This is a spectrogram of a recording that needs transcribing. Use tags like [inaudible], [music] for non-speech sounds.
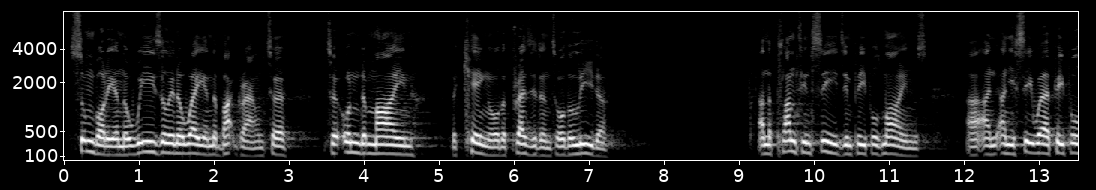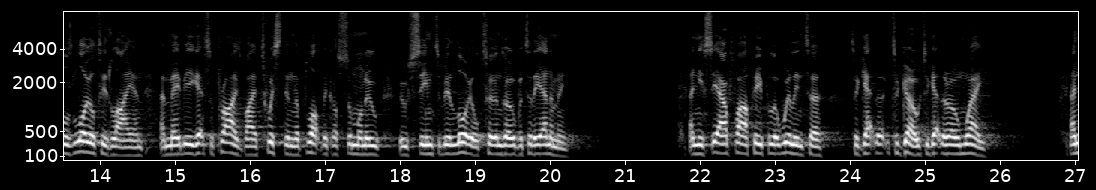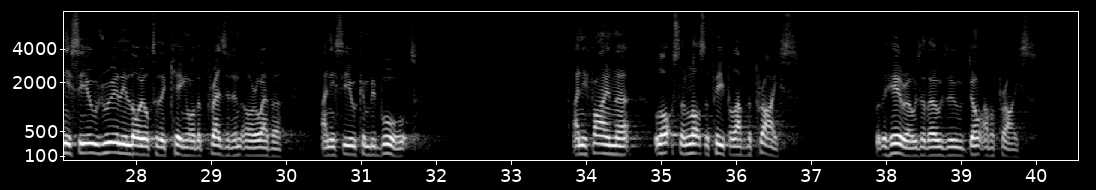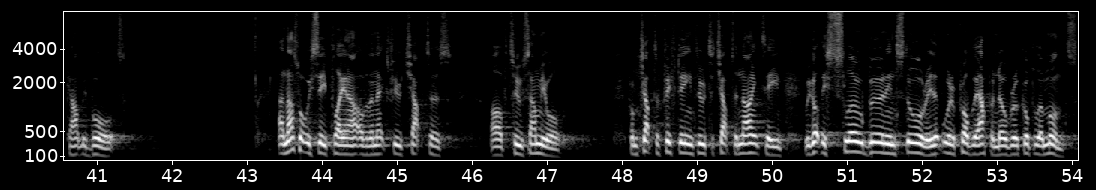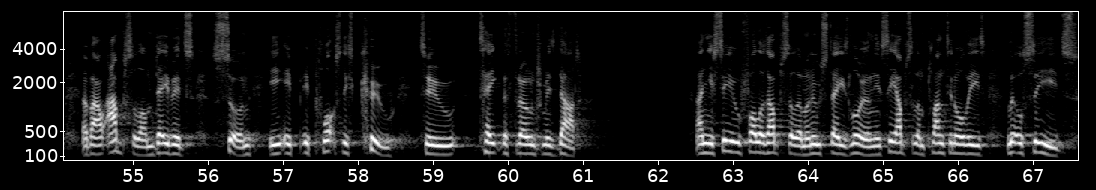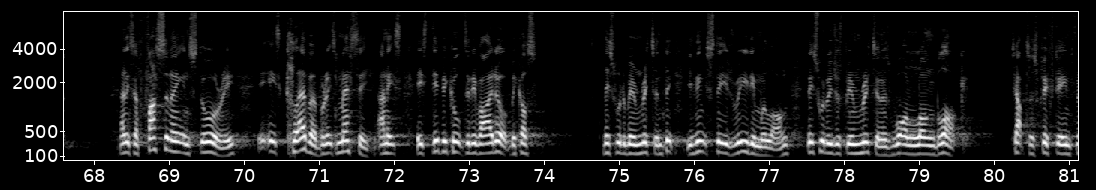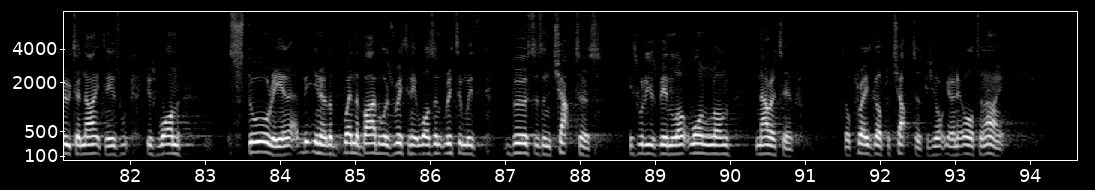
somebody and the weaseling away in the background to, to undermine the king or the president or the leader. And the planting seeds in people's minds. Uh, and, and you see where people's loyalties lie, and, and maybe you get surprised by a twist in the plot because someone who, who seemed to be loyal turns over to the enemy. And you see how far people are willing to, to, get the, to go to get their own way. And you see who's really loyal to the king or the president or whoever. And you see who can be bought. And you find that lots and lots of people have the price. But the heroes are those who don't have a price, can't be bought. And that's what we see playing out over the next few chapters of 2 Samuel. From chapter 15 through to chapter 19, we got this slow burning story that would have probably happened over a couple of months about Absalom, David's son, he, he, he plots this coup to take the throne from his dad. And you see who follows Absalom and who stays loyal. And you see Absalom planting all these little seeds. And it's a fascinating story. It's clever, but it's messy. And it's, it's difficult to divide up because this would have been written. You think Steve's reading were long? This would have just been written as one long block. Chapters 15 through to 19 is just one story. And, uh, you know, the, when the Bible was written, it wasn't written with verses and chapters. This would have just been one long narrative. So praise God for chapters because you won't go in it all tonight.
